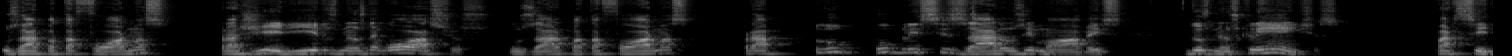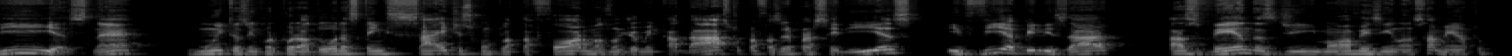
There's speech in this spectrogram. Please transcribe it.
Usar plataformas para gerir os meus negócios, usar plataformas para publicizar os imóveis dos meus clientes. Parcerias, né? Muitas incorporadoras têm sites com plataformas onde eu me cadastro para fazer parcerias e viabilizar as vendas de imóveis em lançamento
